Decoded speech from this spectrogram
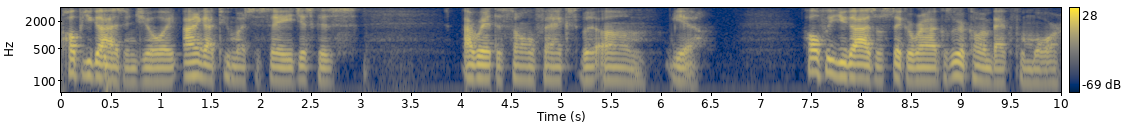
hope you guys enjoyed. I ain't got too much to say just because I read the song facts, but um yeah. Hopefully you guys will stick around because we are coming back for more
